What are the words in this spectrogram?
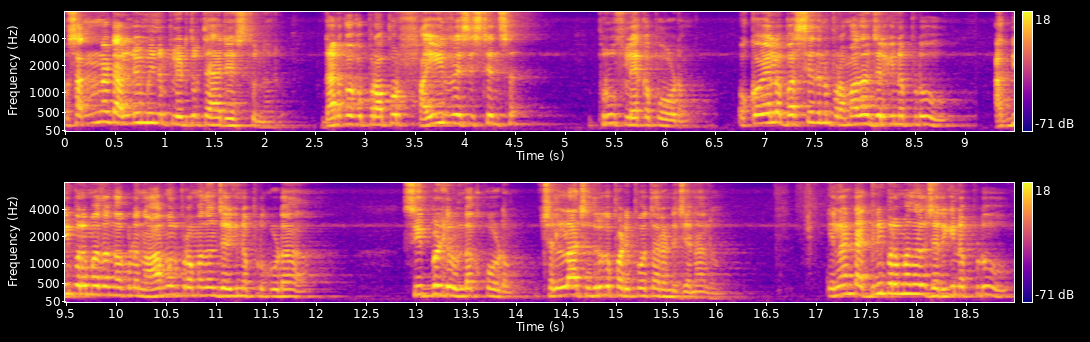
ఒక సన్నటి అల్యూమినియం ప్లేట్తో తయారు చేస్తున్నారు. దానికి ఒక ప్రాపర్ ఫైర్ రెసిస్టెన్స్ ప్రూఫ్ లేకపోవడం. ఒకవేళ బస్సు ఏదైనా ప్రమాదం జరిగినప్పుడు అగ్ని ప్రమాదం కాకుండా నార్మల్ ప్రమాదం జరిగినప్పుడు కూడా సీట్ బెల్ట్ ఉండకపోవడం చెల్లా చెదురుగా పడిపోతారండి జనాలు. ఇలాంటి అగ్ని ప్రమాదాలు జరిగినప్పుడు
